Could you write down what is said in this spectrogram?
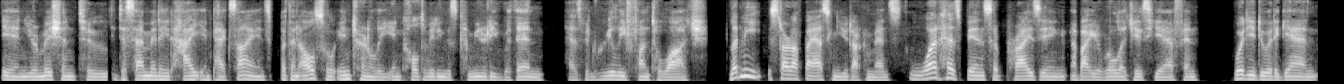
in your mission to disseminate high impact science, but then also internally in cultivating this community within has been really fun to watch. Let me start off by asking you, Dr. Mentz, what has been surprising about your role at JCF and would you do it again?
